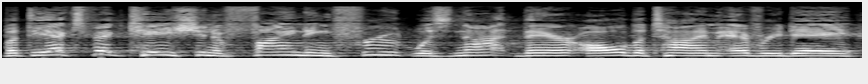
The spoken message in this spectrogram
but the expectation of finding fruit was not there all the time, every day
